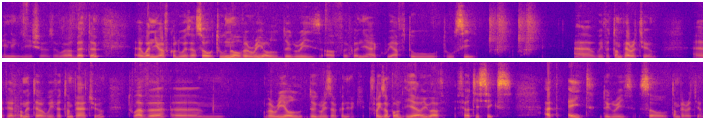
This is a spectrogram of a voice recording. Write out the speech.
in English the word, but uh, when you have cold weather. So to know the real degrees of uh, cognac, we have to, to see uh, with the temperature, uh, the alcometer with the temperature, to have um, the real degrees of cognac. For example, here you have 36 at 8 degrees, so temperature.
